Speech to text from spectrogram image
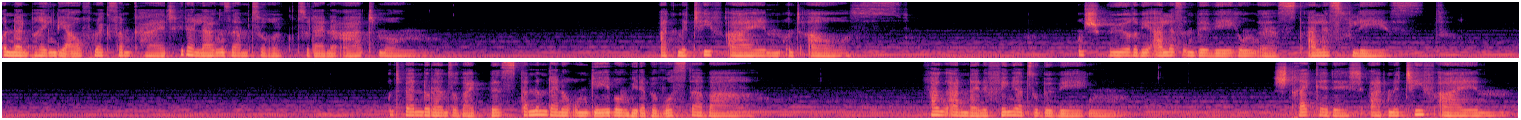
Und dann bring die Aufmerksamkeit wieder langsam zurück zu deiner Atmung. Atme tief ein und aus und spüre, wie alles in Bewegung ist, alles fließt. Und wenn du dann soweit bist, dann nimm deine Umgebung wieder bewusster wahr. Fang an, deine Finger zu bewegen Strecke dich, atme tief ein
